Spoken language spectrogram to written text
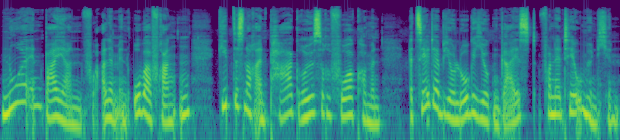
Nur in Bayern, vor allem in Oberfranken, gibt es noch ein paar größere Vorkommen, erzählt der Biologe Jürgen Geist von der TU München.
